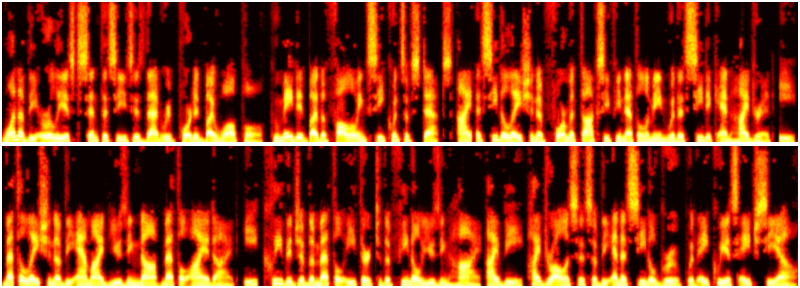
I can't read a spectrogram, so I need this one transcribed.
One of the earliest syntheses is that reported by Walpole, who made it by the following sequence of steps I acetylation of 4-methoxyphenethylamine with acetic anhydride, e methylation of the amide using Na-methyl iodide, e cleavage of the methyl ether to the phenol using high, IV hydrolysis of the N-acetyl group with aqueous HCl.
